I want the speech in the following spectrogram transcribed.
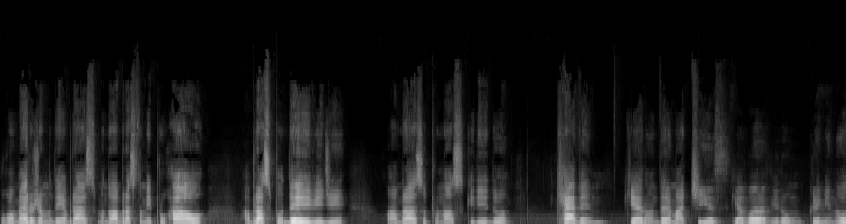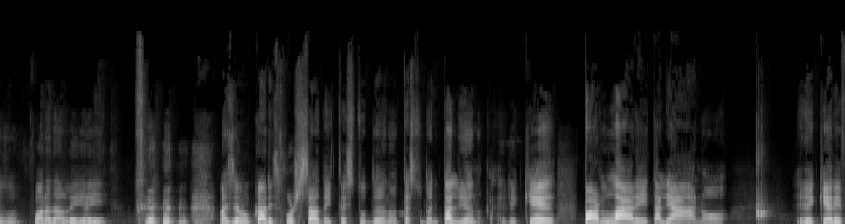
O Romero já mandei abraço, mandou um abraço também pro Raul, um abraço pro David, um abraço pro nosso querido Kevin, que era o André Matias, que agora virou um criminoso fora da lei aí. Mas é um cara esforçado aí, tá estudando, tá estudando italiano, cara. Ele quer falar italiano. Ele quer,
